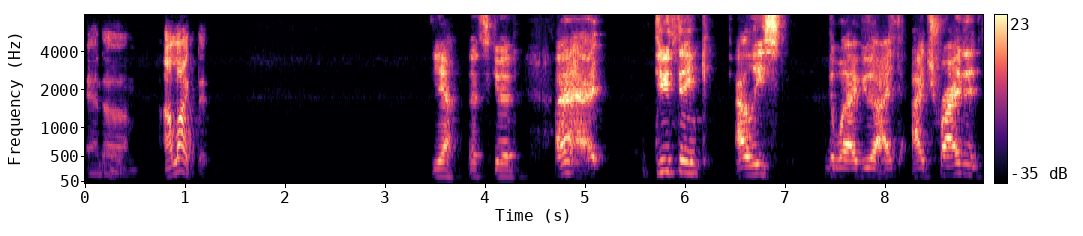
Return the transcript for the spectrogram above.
and hmm. um, I liked it. Yeah, that's good. I, I do you think at least the way I view it, I I try to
